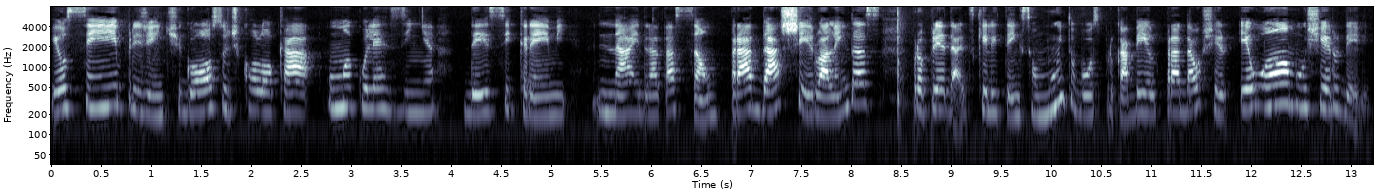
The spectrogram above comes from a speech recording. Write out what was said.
eu sempre, gente, gosto de colocar uma colherzinha desse creme na hidratação para dar cheiro, além das propriedades que ele tem que são muito boas para o cabelo, para dar o cheiro. Eu amo o cheiro dele.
